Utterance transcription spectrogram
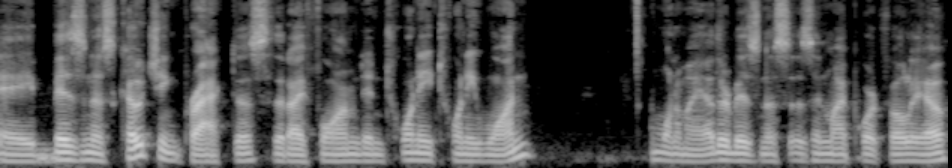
a business coaching practice that I formed in 2021 one of my other businesses in my portfolio,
